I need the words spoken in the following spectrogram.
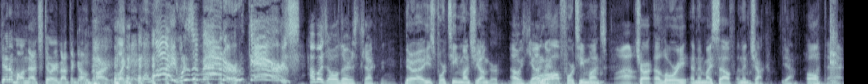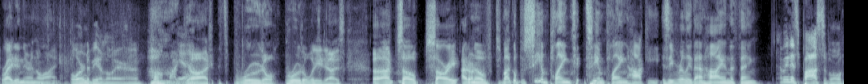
Get him on that story about the go kart. Like, well, why? What does it matter? Who cares? How much older is Chuck than you? There, uh, he's 14 months younger. Oh, he's younger. We're all 14 months. Wow. Char- uh, Lori, and then myself, and then Chuck. Yeah. All that? right in there in the line. Born to be a lawyer, huh? Oh my Yeah. God, it's brutal, brutal what he does. Uh, so sorry, I don't know. If, Michael, see him playing. T- see him playing hockey. Is he really that high in the thing? I mean, it's possible.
